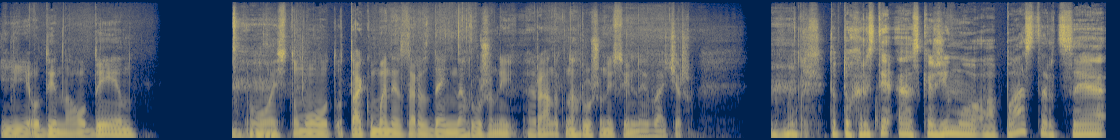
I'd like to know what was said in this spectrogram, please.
і один на один. Ось тому от, так у мене зараз день нагружений, ранок нагружений сильно і вечір. Тобто, Христе, скажімо, пастор це,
